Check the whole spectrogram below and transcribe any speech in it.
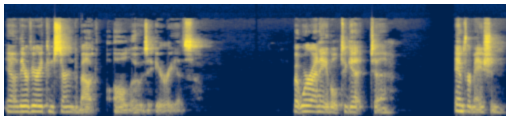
You know, they're very concerned about all those areas. But we're unable to get uh, information.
